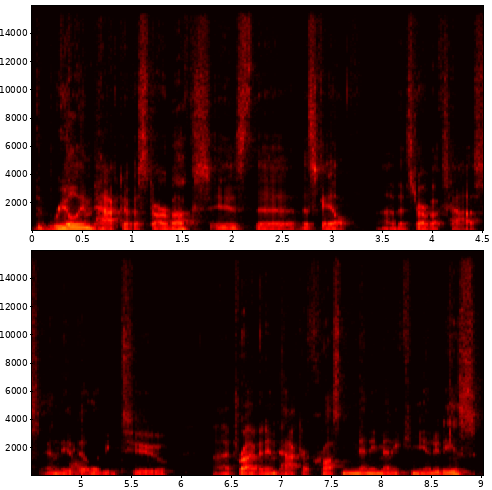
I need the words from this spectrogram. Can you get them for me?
the real impact of a Starbucks is the the scale uh, that Starbucks has and the right. ability to uh, drive an impact across many many communities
